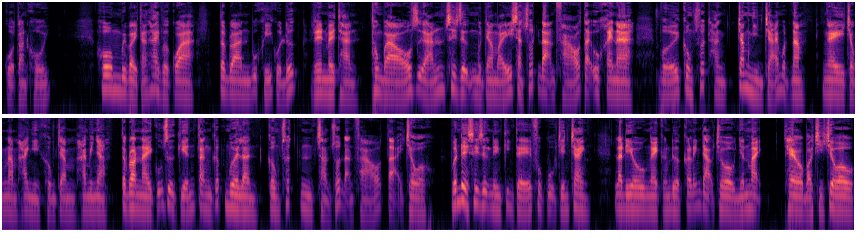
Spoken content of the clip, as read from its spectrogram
của toàn khối. Hôm 17 tháng 2 vừa qua, tập đoàn vũ khí của Đức Rheinmetall thông báo dự án xây dựng một nhà máy sản xuất đạn pháo tại Ukraine với công suất hàng trăm nghìn trái một năm ngay trong năm 2025. Tập đoàn này cũng dự kiến tăng gấp 10 lần công suất sản xuất đạn pháo tại châu Âu. Vấn đề xây dựng nền kinh tế phục vụ chiến tranh là điều ngày càng được các lãnh đạo châu Âu nhấn mạnh. Theo báo chí châu Âu,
